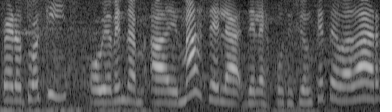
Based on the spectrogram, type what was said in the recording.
pero tú aquí, obviamente, además de la, de la exposición que te va a dar,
